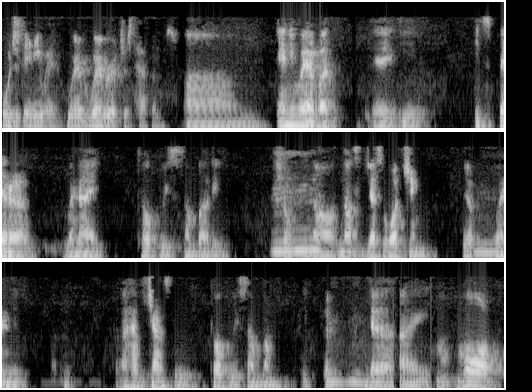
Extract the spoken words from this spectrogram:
or just anywhere, wherever wherever it just happens? um, anywhere, but uh, it's better when I talk with somebody, Sure. you know, not just watching. Yep. When I have a chance to talk with someone, Mm-hmm. the more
